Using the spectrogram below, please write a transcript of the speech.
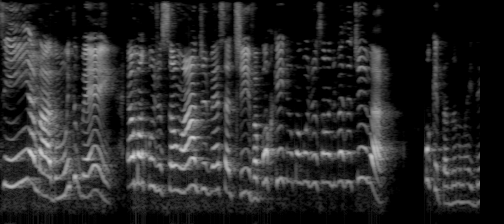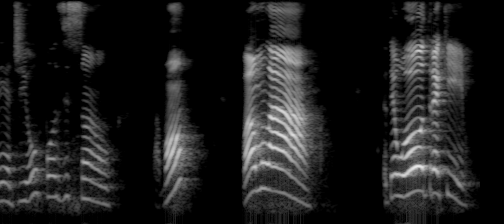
Sim, amado, muito bem. É uma conjunção adversativa. Por que, é uma conjunção adversativa? porque está dando uma ideia de oposição. Tá bom? Vamos lá! Eu tenho outra aqui.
